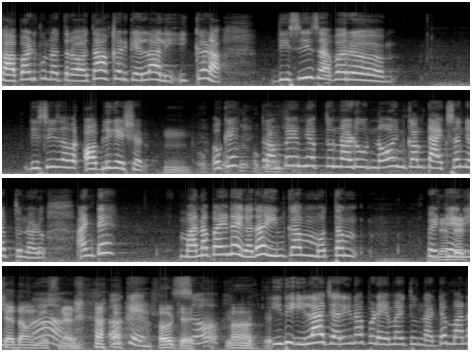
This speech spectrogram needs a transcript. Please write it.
కాపాడుకున్న తర్వాత అక్కడికి వెళ్ళాలి. ఇక్కడ this is our this is our obligation. Okay? Trump ఏం చెప్తున్నాడు? నో ఇన్కమ్ ట్యాక్స్ అని చెప్తున్నాడు. అంటే మన పైనే కదా ఇన్కమ్ మొత్తం పెట్టేది. ఓకే. సో. ఇది ఇలా జరిగినప్పుడు ఏమవుతుందంటే మన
